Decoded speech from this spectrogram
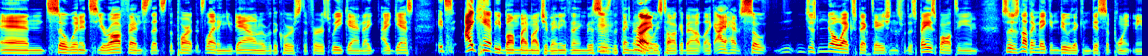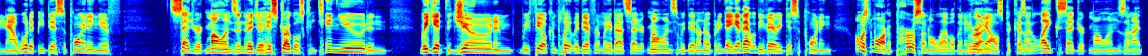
And so when it's your offense, that's the part that's letting you down over the course of the first weekend. I, I guess it's I can't be bummed by much of anything. This is mm. the thing that I always talk about. Like I have so just no expectations for this baseball team. So there's nothing they can do that can disappoint me. Now, would it be disappointing if Cedric Mullins individual his struggles continued and we get to June and we feel completely differently about Cedric Mullins than we did on opening day. Yeah, that would be very disappointing, almost more on a personal level than anything Right. else because I like Cedric Mullins and I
